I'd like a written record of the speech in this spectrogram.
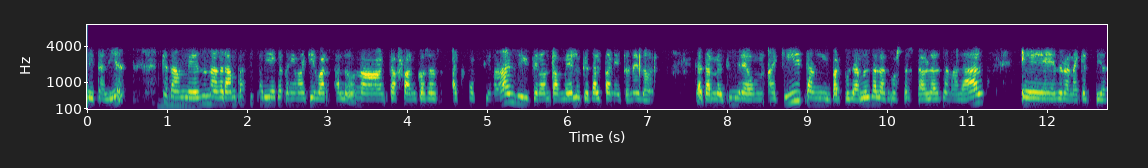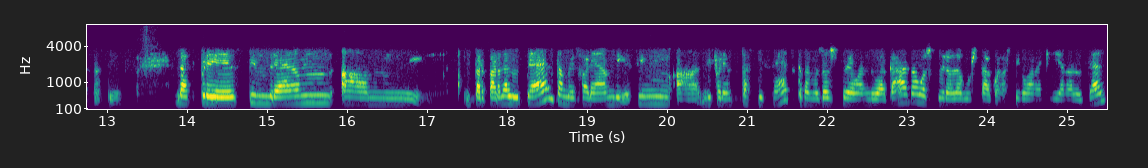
l'Italier, que mm. també és una gran pastisseria que tenim aquí a Barcelona que fan coses excepcionals i tenen també el que és el panetone d'or, que també el tindreu aquí tant per posar-los a les vostres taules de Nadal eh, durant aquests dies festius. Després tindrem, um, per part de l'hotel, també farem, diguéssim, uh, diferents pastissets que també us els podeu endur a casa o els podreu degustar quan estigueu aquí a l'hotel.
